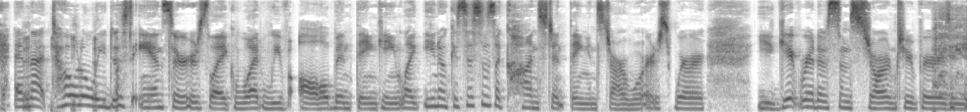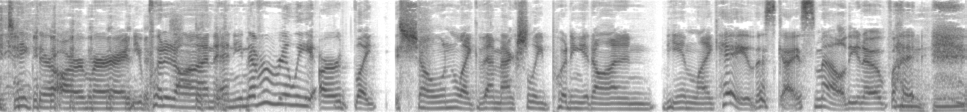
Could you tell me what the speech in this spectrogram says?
and that totally just answers like what we've all been thinking. Like you know, because this is a constant thing in Star Wars where you get rid of some stormtroopers and you take their armor and you put it on, and you never really are like shown like them actually putting it on and being like, "Hey, this guy smelled," you know. But mm-hmm.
